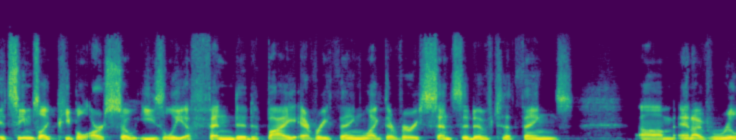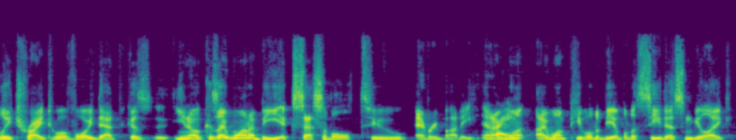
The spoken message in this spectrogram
It seems like people are so easily offended by everything, like they're very sensitive to things um, and I've really tried to avoid that because you know because I want to be accessible to everybody, and right. I want I want people to be able to see this and be like,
